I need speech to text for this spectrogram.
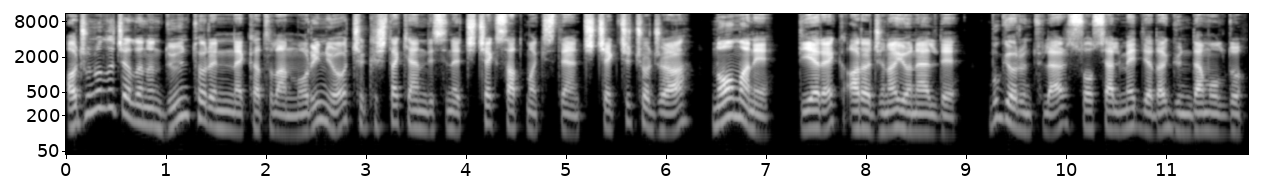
Acun Ilıcalı'nın düğün törenine katılan Mourinho çıkışta kendisine çiçek satmak isteyen çiçekçi çocuğa "No money" diyerek aracına yöneldi. Bu görüntüler sosyal medyada gündem oldu.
